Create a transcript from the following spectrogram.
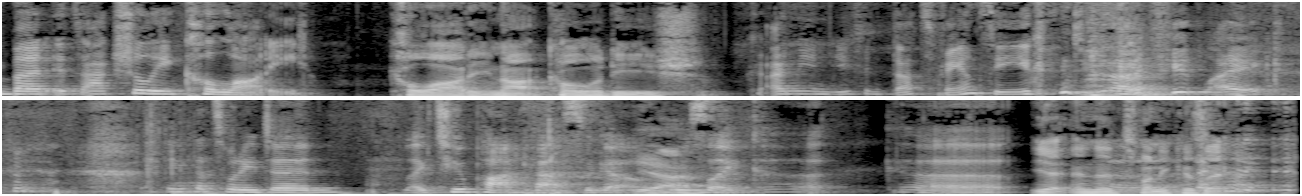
But it's actually Kaladi. Kaladi, not Koladige. I mean, you can. That's fancy. You can do that if you'd like. I think that's what he did like two podcasts ago. Yeah. It was like, uh, Yeah, and it's funny because I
